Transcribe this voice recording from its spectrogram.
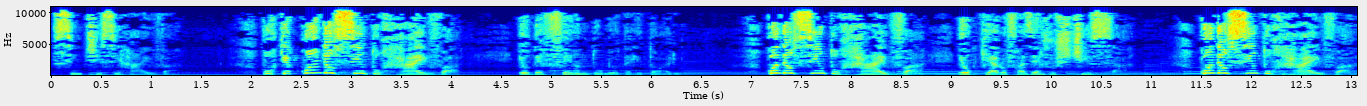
sentisse raiva. Porque quando eu sinto raiva, eu defendo o meu território. Quando eu sinto raiva, eu quero fazer justiça. Quando eu sinto raiva,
